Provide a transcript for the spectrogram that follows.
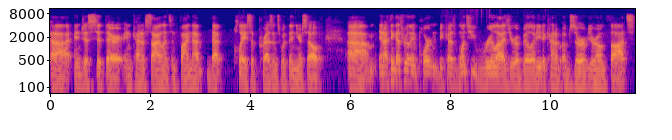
uh, and just sit there in kind of silence and find that that place of presence within yourself. Um, and I think that's really important because once you realize your ability to kind of observe your own thoughts,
